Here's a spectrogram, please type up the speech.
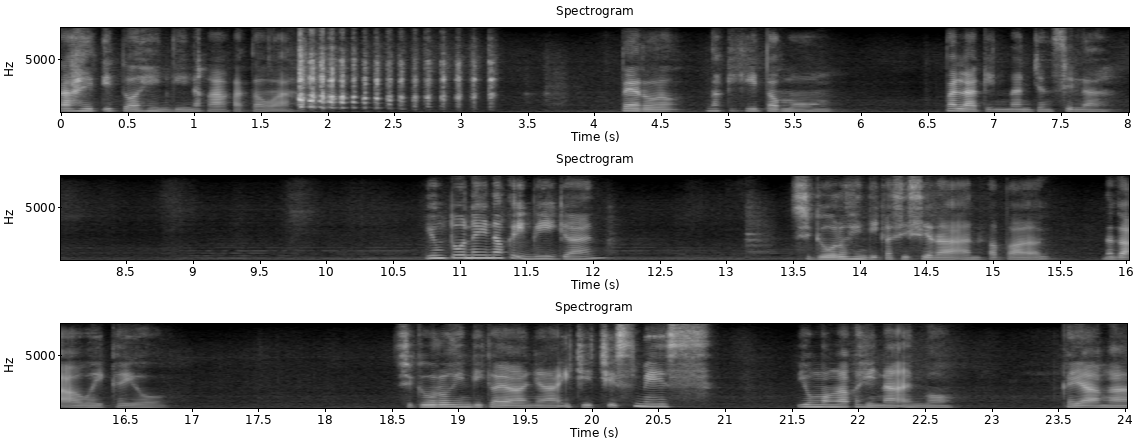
kahit ito ay hindi nakakatawa. Pero nakikita mo palaging nandyan sila. Yung tunay na kaibigan, siguro hindi kasi siraan kapag nag-aaway kayo. Siguro hindi kaya niya ichichismis yung mga kahinaan mo. Kaya nga,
